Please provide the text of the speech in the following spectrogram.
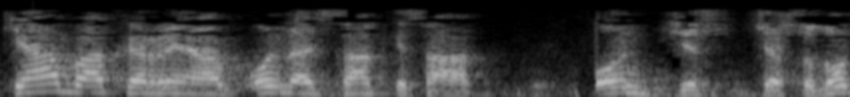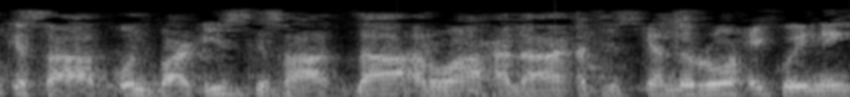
کیا بات کر رہے ہیں آپ ان اجساد کے ساتھ؟ ان جسدوں کے ساتھ، ان باڈیز کے ساتھ لا ارواح لا، جس کے اندر روح ہی کوئی نہیں،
